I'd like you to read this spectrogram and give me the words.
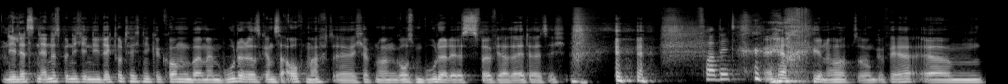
Nee, letzten Endes bin ich in die Elektrotechnik gekommen, weil mein Bruder das Ganze auch macht. Äh, ich habe noch einen großen Bruder, der ist zwölf Jahre älter als ich. Vorbild. ja, genau, so ungefähr. Ähm,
